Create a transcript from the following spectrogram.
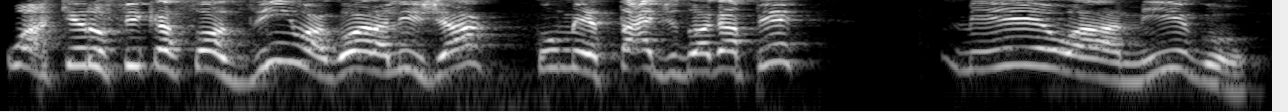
O arqueiro fica sozinho agora ali já, com metade do HP. Meu amigo!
